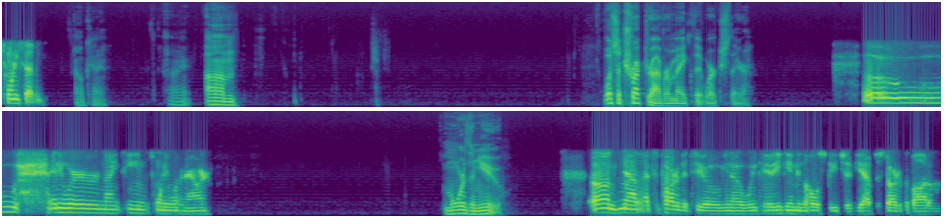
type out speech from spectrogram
Twenty seven. Okay. All right. Um, what's a truck driver make that works there? Oh, anywhere nineteen to twenty one an hour. More than you. Um, now that's a part of it too. You know, we he gave me the whole speech of you have to start at the bottom,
